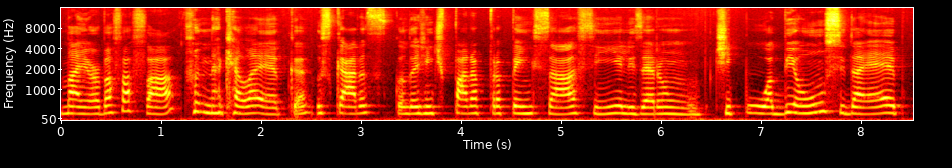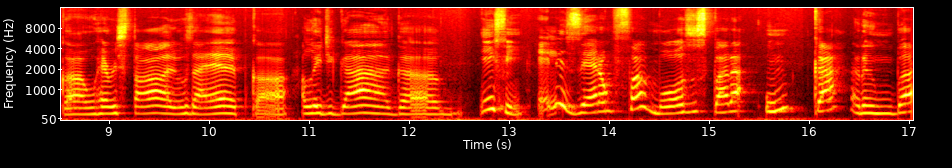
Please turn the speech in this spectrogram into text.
maior bafafá naquela época. Os caras, quando a gente para pra pensar assim, eles eram tipo a Beyoncé da época, o Harry Styles da época, a Lady Gaga. Enfim, eles eram famosos para um caramba!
